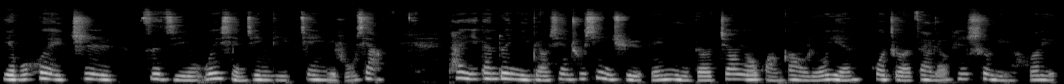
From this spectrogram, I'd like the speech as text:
也不会置自己危险境地。建议如下。他一旦对你表现出兴趣，给你的交友广告留言，或者在聊天室里和你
